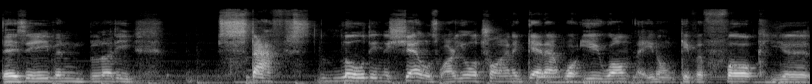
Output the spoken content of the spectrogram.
There's even bloody staff loading the shells while you're trying to get at what you want. They don't give a fuck. You're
